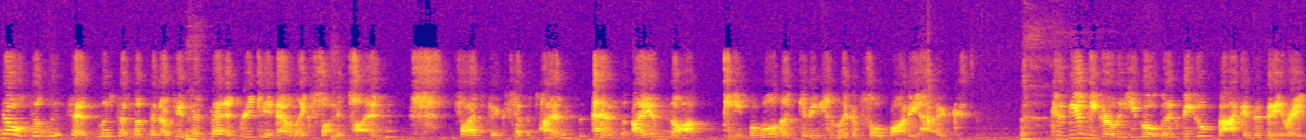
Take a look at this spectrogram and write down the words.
No, but listen, listen, listen. Okay, so I've met Enrique now like five times, five, six, seven times, and I am not capable of giving him like a full body hug. Because you and me, girlie, you go like we go back in the day, right?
